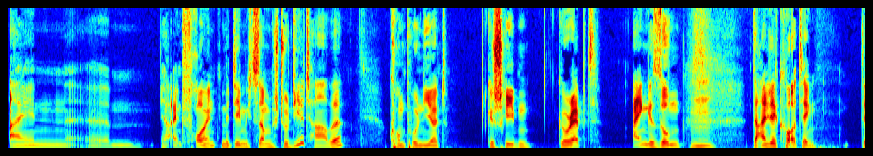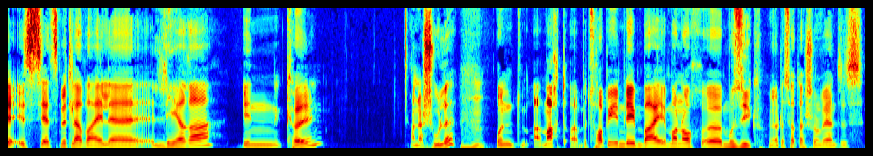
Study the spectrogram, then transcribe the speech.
ein, ähm, ja, ein Freund, mit dem ich zusammen studiert habe, komponiert, geschrieben, gerappt, eingesungen. Mhm. Daniel Korting. Der ist jetzt mittlerweile Lehrer in Köln an der Schule Mhm. und macht als Hobby nebenbei immer noch äh, Musik. Ja, das hat er schon während des,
